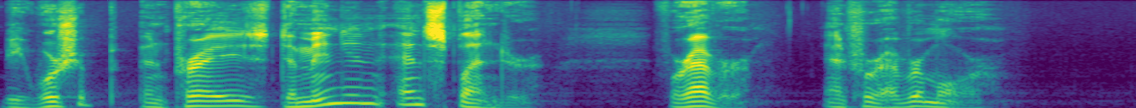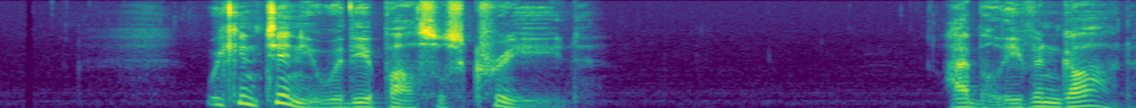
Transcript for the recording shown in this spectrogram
be worship and praise, dominion and splendor, forever and forevermore. We continue with the Apostles' Creed. I believe in God,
